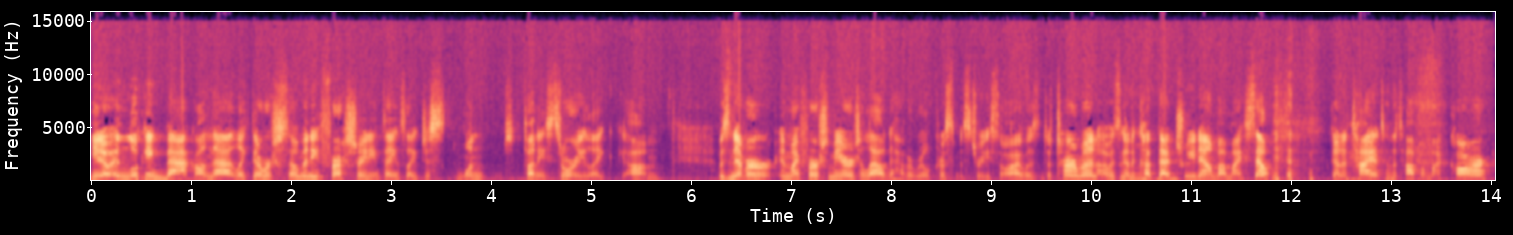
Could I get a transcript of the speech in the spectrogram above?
you know, and looking back on that, like there were so many frustrating things. Like just one funny story, like um, I was never in my first marriage allowed to have a real Christmas tree. So I was determined I was going to cut that mm-hmm. tree down by myself, going to tie it to the top of my car,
